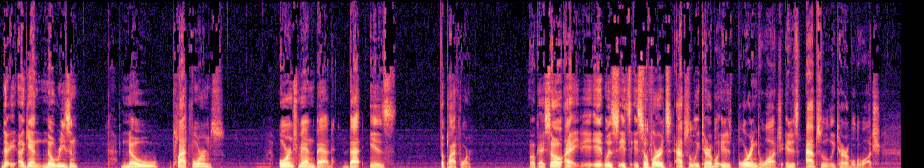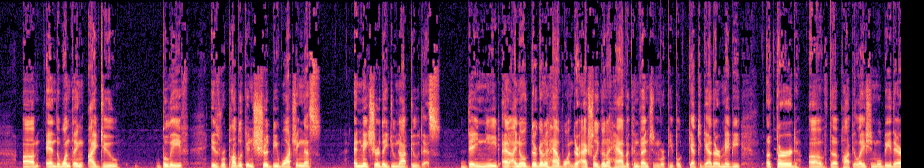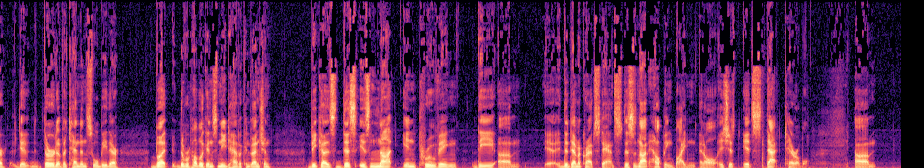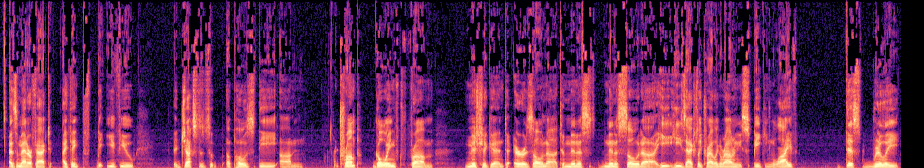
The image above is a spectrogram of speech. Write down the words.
There, again, no reason, no platforms. Orange man bad. That is the platform. Okay, so I it was it's, it's so far it's absolutely terrible. It is boring to watch. It is absolutely terrible to watch. Um, and the one thing I do believe is Republicans should be watching this and make sure they do not do this. They need, and I know they're going to have one. They're actually going to have a convention where people get together, maybe a third of the population will be there, a third of attendance will be there. But the Republicans need to have a convention because this is not improving the um, the Democrats' stance. This is not helping Biden at all. It's just it's that terrible. Um, as a matter of fact, I think if you juxtapose the um, Trump going from Michigan to Arizona to Minnesota. He he's actually traveling around and he's speaking live. This really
